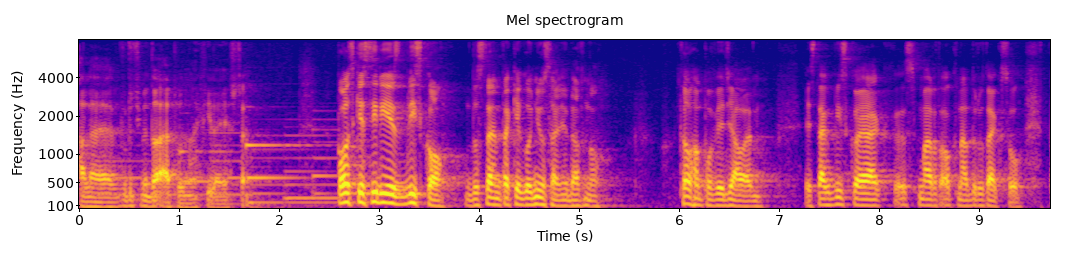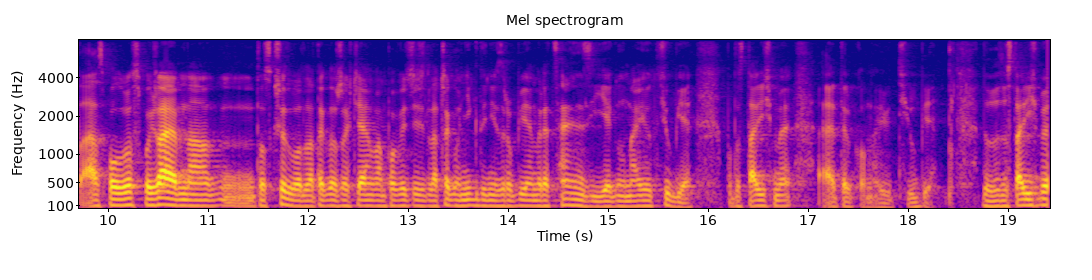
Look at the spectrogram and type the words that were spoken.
Ale wróćmy do Apple na chwilę jeszcze. Polskie Siri jest blisko. Dostałem takiego newsa niedawno. To Wam powiedziałem. Jest tak blisko jak smart okna Drutexu. A spo- spojrzałem na mm, to skrzydło, dlatego że chciałem Wam powiedzieć, dlaczego nigdy nie zrobiłem recenzji jego na YouTubie. Bo dostaliśmy, e, tylko na YouTubie, Do- dostaliśmy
